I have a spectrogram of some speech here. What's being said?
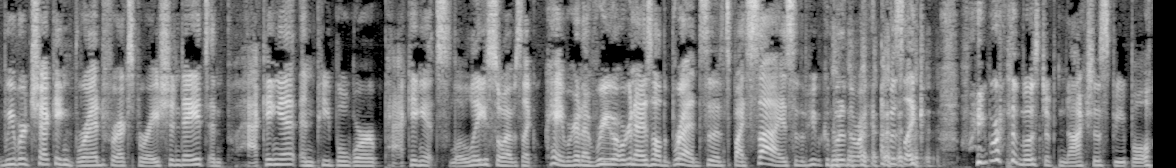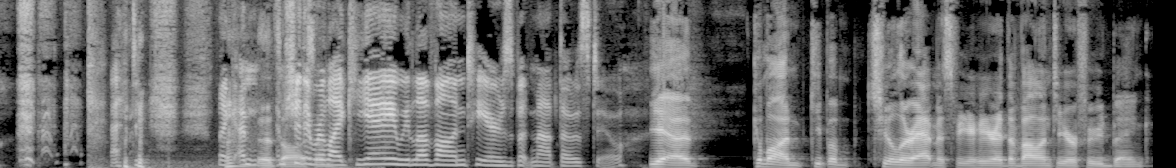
we were checking bread for expiration dates and packing it and people were packing it slowly. So I was like, okay, we're going to reorganize all the bread so that it's by size so that people can put it in the right. I was like, we were the most obnoxious people. like, I'm, I'm sure they were like, yay, we love volunteers, but not those two. Yeah come on, keep a chiller atmosphere here at the volunteer food bank.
